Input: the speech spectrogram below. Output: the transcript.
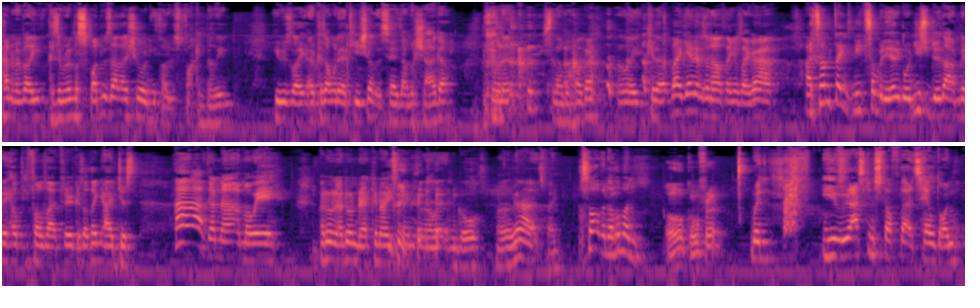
can't remember because I remember Spud was at that show and he thought it was fucking brilliant. He was like, because I wanted a T-shirt that says "I'm a shagger" on it, said "I'm a hugger." I'm like, can I, but again, it was another thing. I was like, ah, I sometimes need somebody there going, "You should do that. I'm going to help you follow that through." Because I think I just, ah, I've done that. I'm away. I don't, I don't recognise things and I let them go. I'm like, ah, that's fine. I thought of another one Oh, go for it. when you were asking stuff that's held on,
